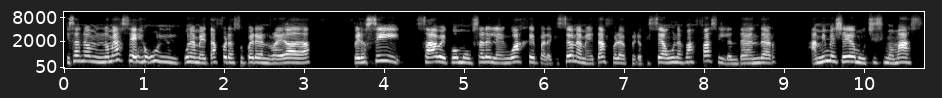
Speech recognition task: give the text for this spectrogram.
quizás no, no me hace una metáfora súper enredada, pero sí sabe cómo usar el lenguaje para que sea una metáfora, pero que sea una más fácil de entender, a mí me llega muchísimo más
